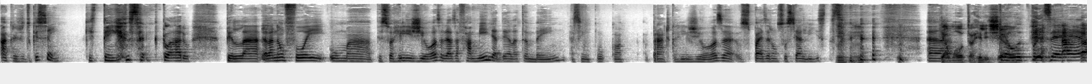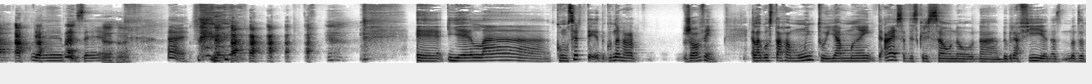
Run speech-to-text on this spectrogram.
acredito que sim. Que tem, claro, pela, ela não foi uma pessoa religiosa, aliás, a família dela também, assim, com a prática religiosa, os pais eram socialistas. Uhum. que é uma outra religião. É outro, pois é, é, pois é. Uhum. É. é. E ela, com certeza, quando ela era jovem, ela gostava muito e a mãe. Ah, essa descrição no, na biografia, das, uma das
